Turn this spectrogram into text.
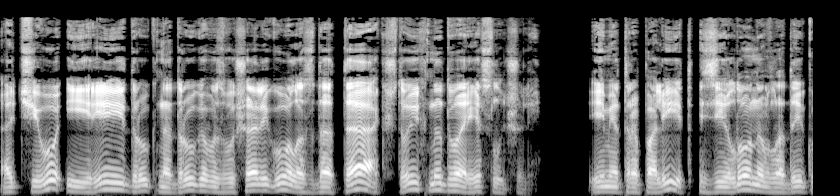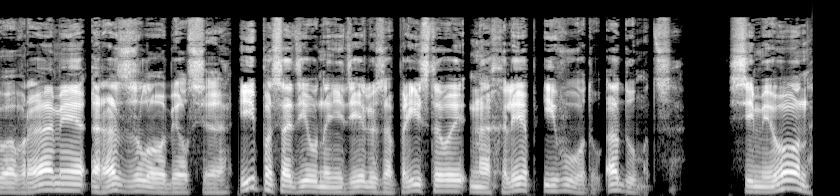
отчего иереи друг на друга возвышали голос, да так, что их на дворе слышали. И митрополит Зилона владыку Аврааме раззлобился и посадил на неделю за приставы на хлеб и воду одуматься. Симеон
